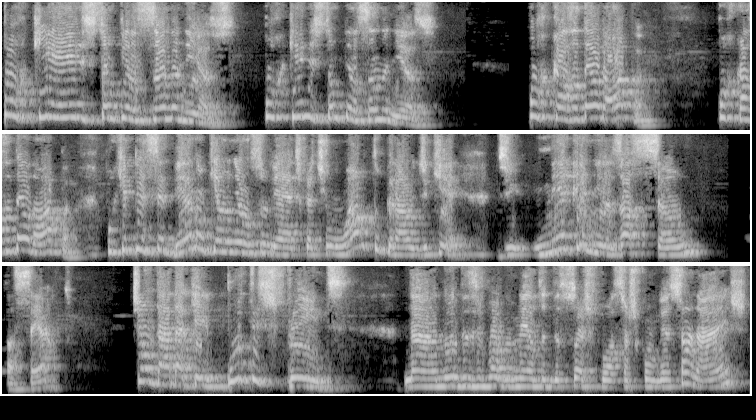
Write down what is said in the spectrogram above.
Por que eles estão pensando nisso? Por que eles estão pensando nisso? Por causa da Europa. Por causa da Europa. Porque perceberam que a União Soviética tinha um alto grau de quê? De mecanização, tá certo? Tinham dado aquele put sprint na, no desenvolvimento de suas forças convencionais.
